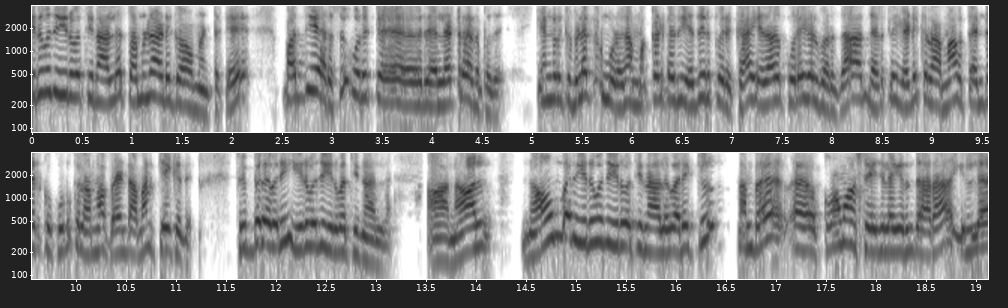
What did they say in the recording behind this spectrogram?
20, 24ல தமிழ்நாடு கவர்மெண்ட்டுக்கு மத்திய அரசு ஒரு லெட்டர் அனுப்புது. எங்களுக்கு விளக்கம் கொடுங்க. மக்கள்கிட்ட இருந்து எதிர்ப்பு இருக்கா? ஏதாவது குறைகள் வருதா? அந்த இடத்துல எடுக்கலாமா? டெண்டருக்கு கொடுக்கலாமா வேண்டாமான்னு கேட்குது. பிப்ரவரி 20, 24ல. ஆனால் நவம்பர் 20, 24 வரைக்கும் நம்ம கோமா ஸ்டேஜில் இருந்தாரா? இல்லை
